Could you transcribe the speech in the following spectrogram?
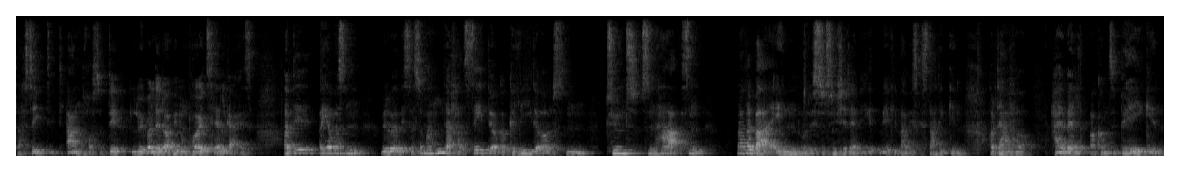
der har set de andre. Så det løber lidt op i nogle høje tal, guys. Og, det, og jeg var sådan, ved du hvad, hvis der er så mange, der har set det og godt kan lide det, og sådan, synes, sådan har, sådan, hvert fald bare er inde på det, så synes jeg, da vi virkelig bare, at vi skal starte igen. Og derfor har jeg valgt at komme tilbage igen.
